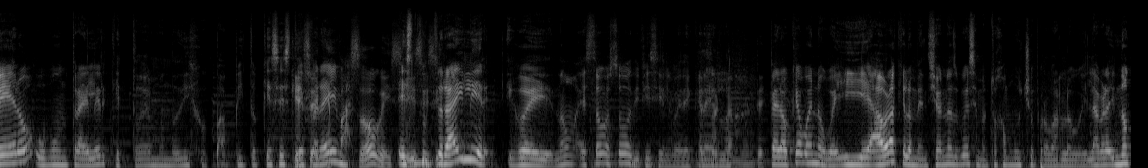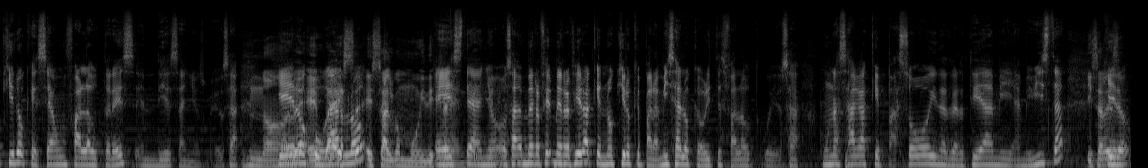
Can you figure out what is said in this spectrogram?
pero hubo un tráiler que todo el mundo dijo, papito, ¿qué es este ¿Qué, se- qué frame? pasó, güey? Sí, es sí, tu sí. tráiler, güey. No, esto estuvo difícil, güey, de creerlo. Exactamente. Pero qué bueno, güey. Y ahora que lo mencionas, güey, se me antoja mucho probarlo, güey. La verdad, no quiero que sea un Fallout 3 en 10 años, güey. O sea, No, Quiero jugarlo Es, es algo muy diferente. este año, o sea, me refiero, me refiero a que no quiero que para mí sea lo que ahorita es Fallout, güey. O sea, una saga que pasó inadvertida a mi, a mi vista. y sabes, quiero-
